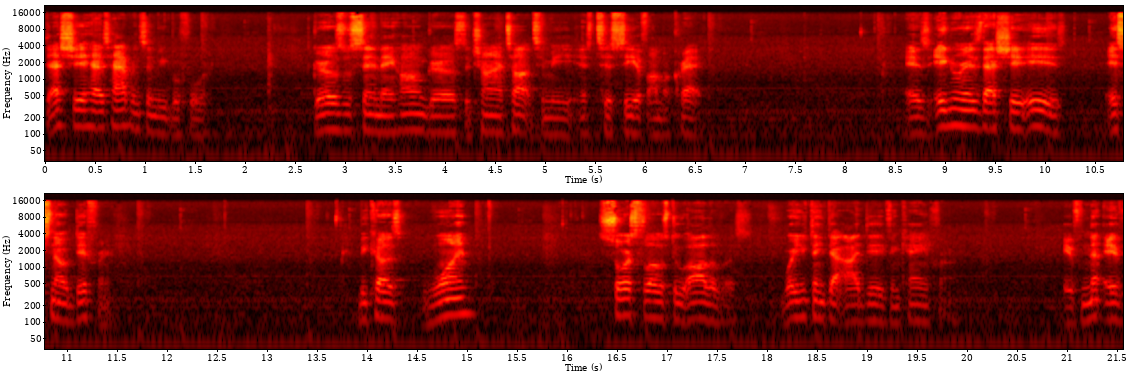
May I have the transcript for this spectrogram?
That shit has happened to me before. Girls will send their homegirls to try and talk to me to see if I'm a crack. As ignorant as that shit is, it's no different. Because one, source flows through all of us. Where you think that idea even came from? If if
